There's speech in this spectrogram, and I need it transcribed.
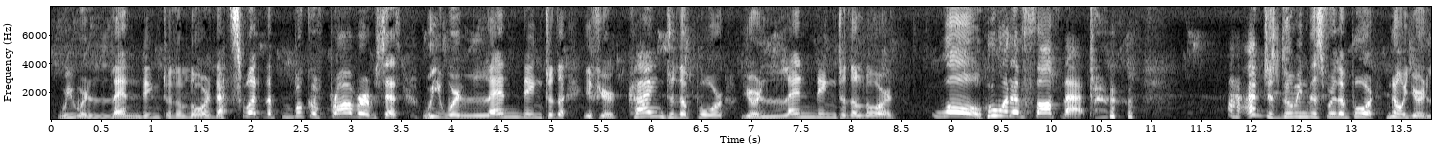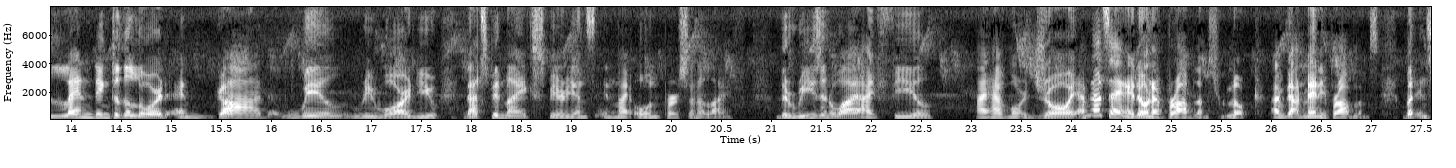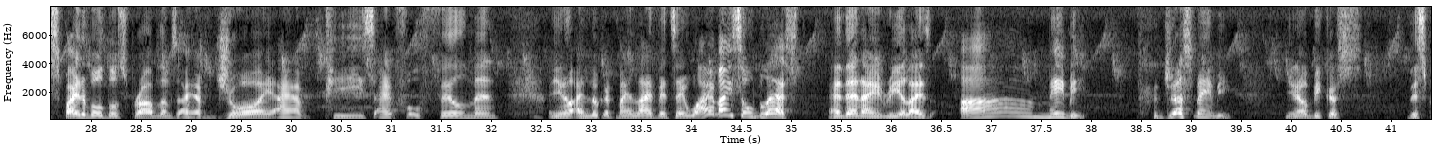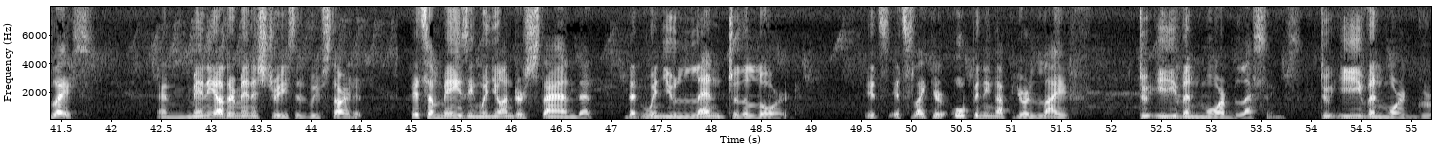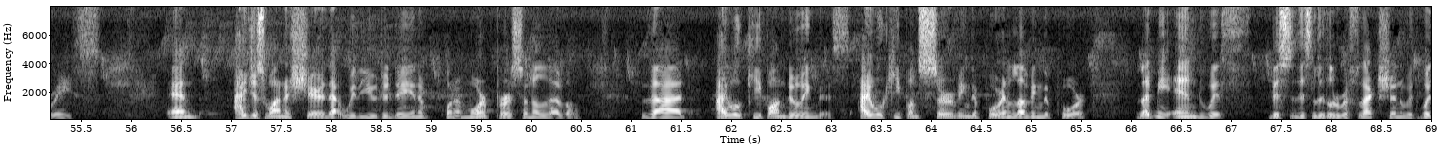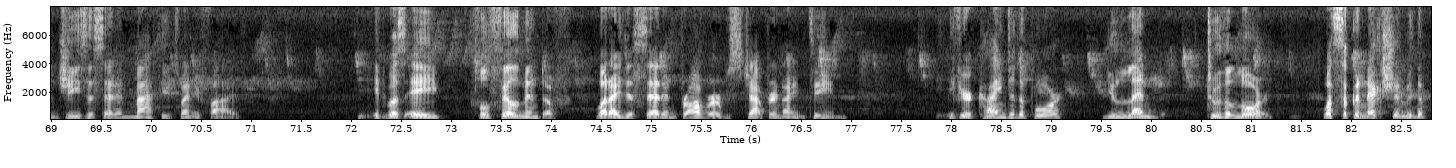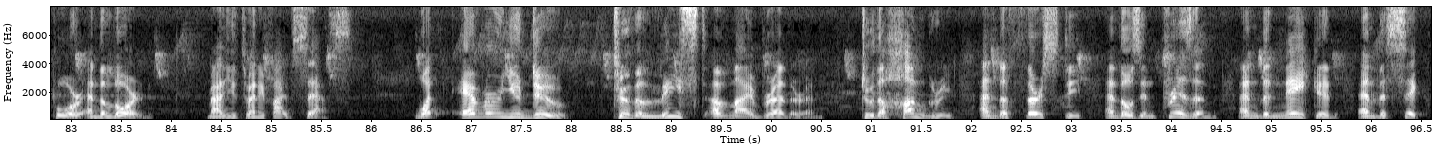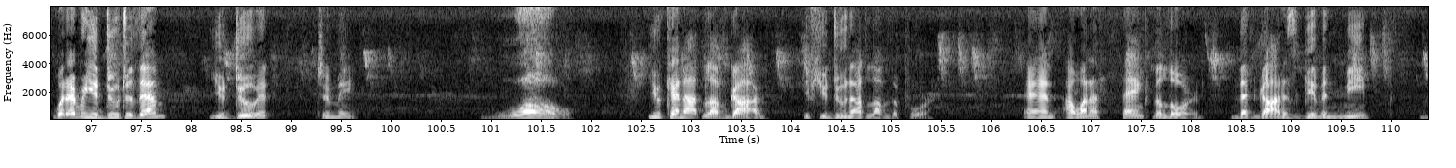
We were lending to the Lord. That's what the book of Proverbs says. We were lending to the if you're kind to the poor, you're lending to the Lord. Whoa, who would have thought that? I'm just doing this for the poor. No, you're lending to the Lord and God will reward you. That's been my experience in my own personal life. The reason why I feel I have more joy, I'm not saying I don't have problems. Look, I've got many problems. But in spite of all those problems, I have joy, I have peace, I have fulfillment. You know, I look at my life and say, why am I so blessed? And then I realize, ah, maybe, just maybe, you know, because this place and many other ministries that we've started. It's amazing when you understand that that when you lend to the Lord, it's it's like you're opening up your life to even more blessings, to even more grace. And I just want to share that with you today a, on a more personal level that I will keep on doing this. I will keep on serving the poor and loving the poor. Let me end with this, this little reflection with what Jesus said in Matthew 25 it was a fulfillment of what I just said in Proverbs chapter 19. If you're kind to the poor, you lend to the Lord. What's the connection with the poor and the Lord? Matthew 25 says, Whatever you do to the least of my brethren, to the hungry and the thirsty, and those in prison, and the naked and the sick, whatever you do to them, you do it to me. Whoa! You cannot love God if you do not love the poor. And I want to thank the Lord that God has given me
